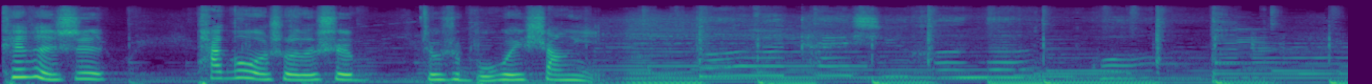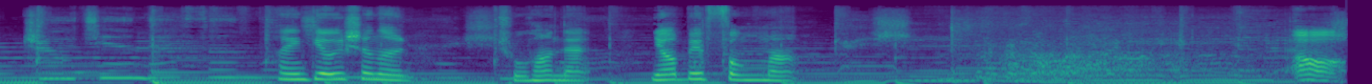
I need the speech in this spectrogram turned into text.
，K 粉是他跟我说的是，就是不会上瘾。欢迎丢一生的处方单，你要被封吗？哦，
